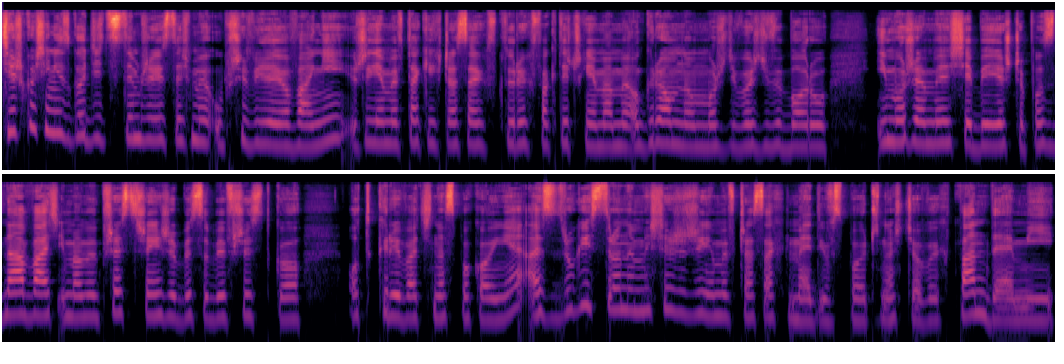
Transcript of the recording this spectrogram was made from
ciężko się nie zgodzić z tym, że jesteśmy uprzywilejowani. Żyjemy w takich czasach, w których faktycznie mamy ogromną możliwość wyboru i możemy siebie jeszcze poznawać, i mamy przestrzeń, żeby sobie wszystko odkrywać na spokojnie, a z drugiej strony myślę, że żyjemy w czasach mediów społecznościowych, pandemii,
